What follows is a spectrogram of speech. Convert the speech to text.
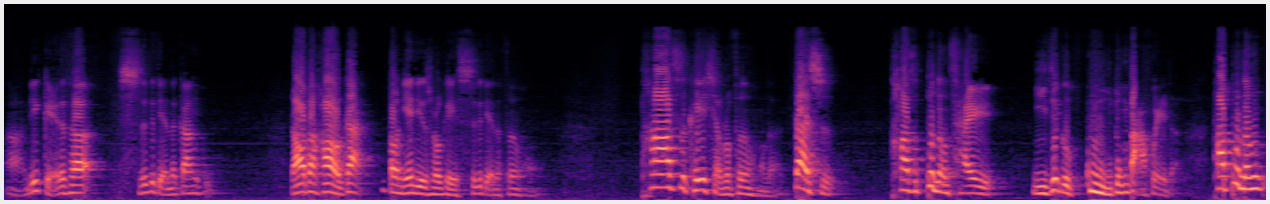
啊，你给了他十个点的干股，然后他好好干，到年底的时候给十个点的分红，他是可以享受分红的，但是。他是不能参与你这个股东大会的，他不能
